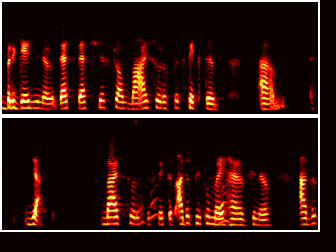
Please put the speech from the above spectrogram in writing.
but again, you know, that's that's just from my sort of perspective. Um, yeah, my sort of okay. perspective. Other people may yeah. have, you know, other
